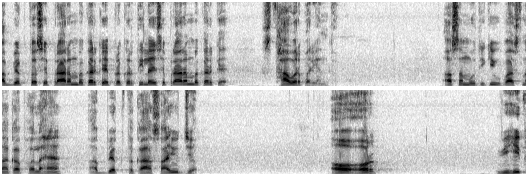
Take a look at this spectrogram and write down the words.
अव्यक्त से प्रारंभ करके, प्रकृति लय से प्रारंभ करके, स्थावर पर्यंत। असम्भूति की उपासना का फल है अव्यक्त का सायुज्य। और विहित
